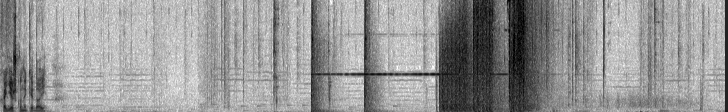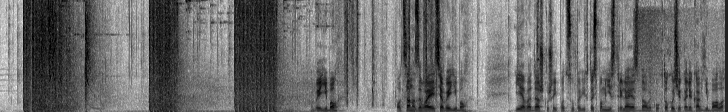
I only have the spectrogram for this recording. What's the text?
Хаєшку не кидай. Виїбав. Оце називається виїбав. І я ведешку ще й поцупив. І хтось по мені стріляє здалеку. Хто хоче каряка в'їбало.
